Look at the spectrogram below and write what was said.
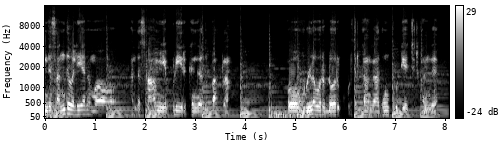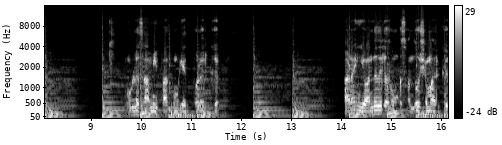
இந்த சந்து வழியா நம்ம அந்த சாமி எப்படி இருக்குங்கிறது பார்க்கலாம். ஓ உள்ள ஒரு டோர் கொடுத்துருக்காங்க. அதுவும் பூட்டி வச்சிருக்காங்க. உள்ள சாமி பார்க்க முடியாது போல இருக்கு. ஆனா இங்க வந்ததுல ரொம்ப சந்தோஷமா இருக்கு.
